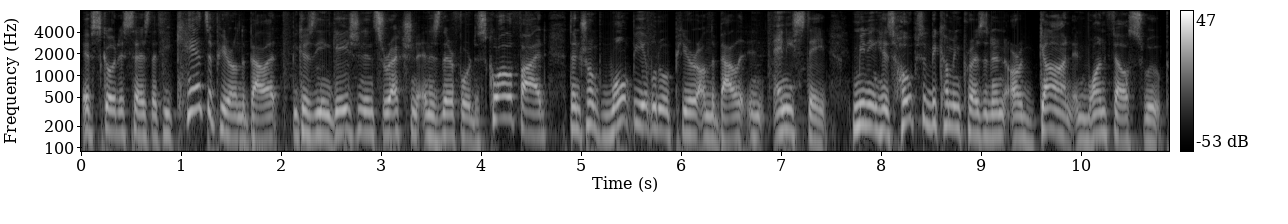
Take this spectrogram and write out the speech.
if SCOTUS says that he can't appear on the ballot because he engaged in insurrection and is therefore disqualified, then Trump won't be able to appear on the ballot in any state, meaning his hopes of becoming president are gone in one fell swoop.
